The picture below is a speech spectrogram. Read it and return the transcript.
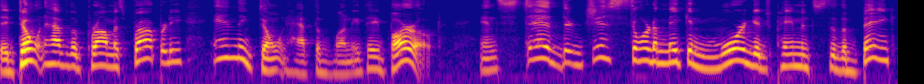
They don't have the promised property and they don't have the money they borrowed. Instead, they're just sort of making mortgage payments to the bank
